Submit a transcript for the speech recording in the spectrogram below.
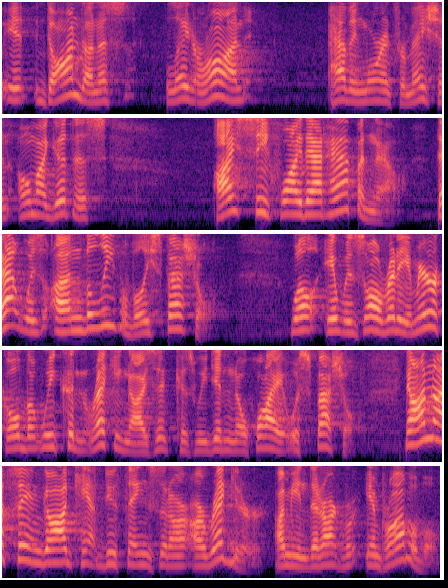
it dawned on us later on, having more information oh my goodness, I see why that happened now. That was unbelievably special. Well, it was already a miracle, but we couldn't recognize it because we didn't know why it was special. Now, I'm not saying God can't do things that are, are regular, I mean, that aren't improbable.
